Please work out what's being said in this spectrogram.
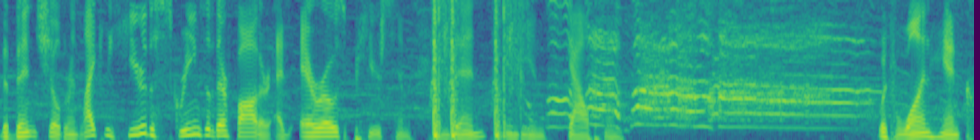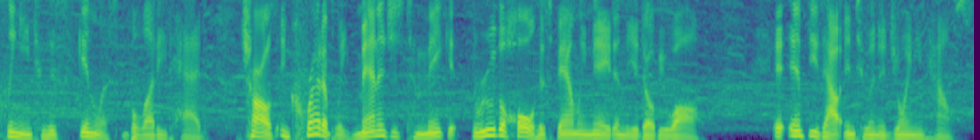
The bent children likely hear the screams of their father as arrows pierce him, and then Indians scalp him with one hand clinging to his skinless, bloodied head. Charles incredibly manages to make it through the hole his family made in the adobe wall. It empties out into an adjoining house.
